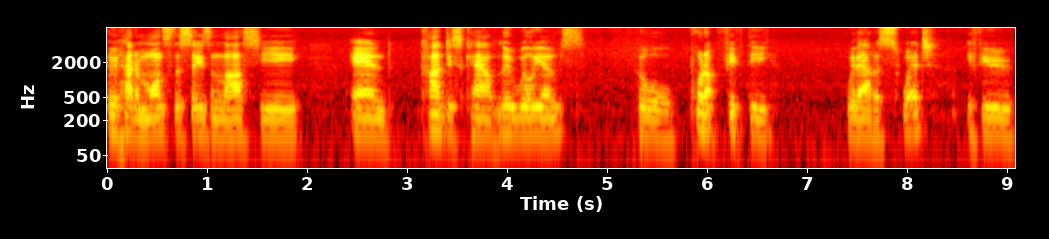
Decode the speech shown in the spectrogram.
who had a monster season last year, and can't discount Lou Williams, who will put up 50 without a sweat. If you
